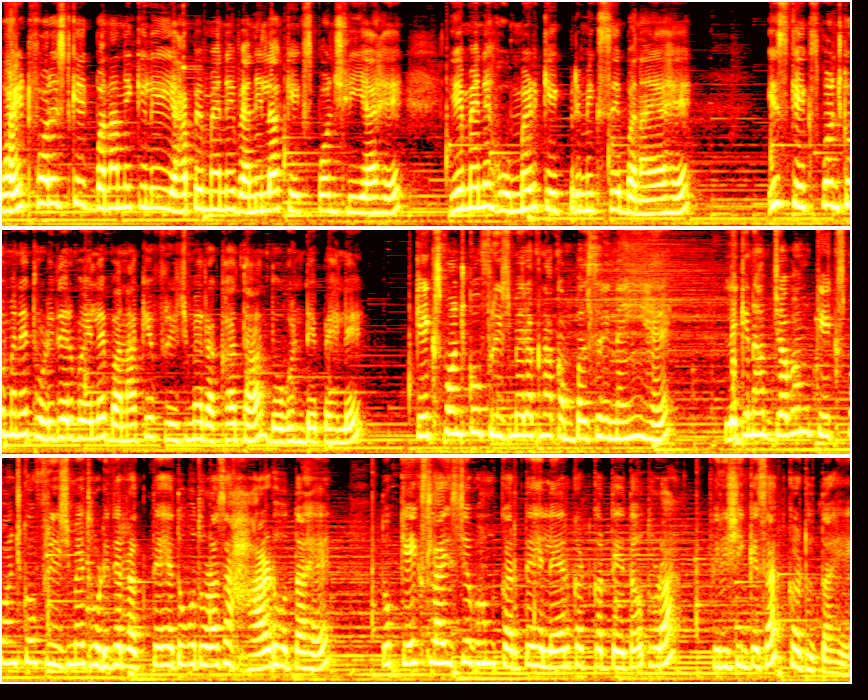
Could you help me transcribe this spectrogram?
वाइट फॉरेस्ट केक बनाने के लिए यहाँ पे मैंने वैनिला केक स्पॉन्ज लिया है। ये मैंने होममेड केक प्रीमिक्स से बनाया है। इस केक स्पॉन्ज को मैंने थोड़ी देर पहले बना के फ्रिज में रखा था, दो घंटे पहले। केक स्पॉन्ज को फ्रिज में रखना कंपलसरी नहीं है। लेकिन अब जब हम केक स्पॉन्ज को फ्रिज में थोड़ी देर रखते हैं तो वो थोड़ा सा हार्ड होता है। तो केक स्लाइस जब हम करते हैं, लेयर कट करते हैं तो थोड़ा फिनिशिंग के साथ कट होता है।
